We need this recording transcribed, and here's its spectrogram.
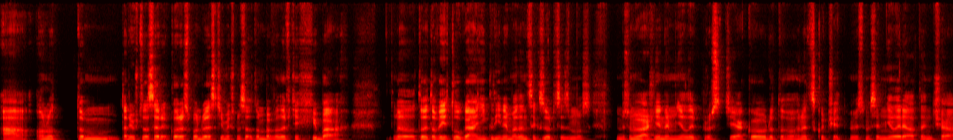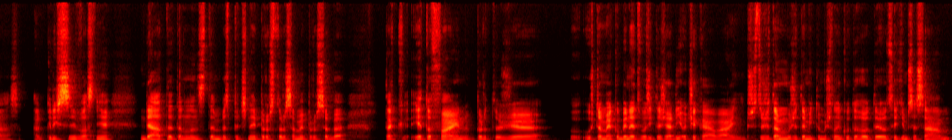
A ono tom, tady už to zase koresponduje s tím, jak jsme se o tom bavili v těch chybách, e, to je to vytloukání klínem a ten sexorcismus. My jsme vážně neměli prostě jako do toho hned skočit, my jsme si měli dát ten čas a když si vlastně dáte tenhle ten bezpečný prostor sami pro sebe, tak je to fajn, protože už tam jakoby netvoříte žádný očekávání, přestože tam můžete mít tu myšlenku toho, ty cítím se sám,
